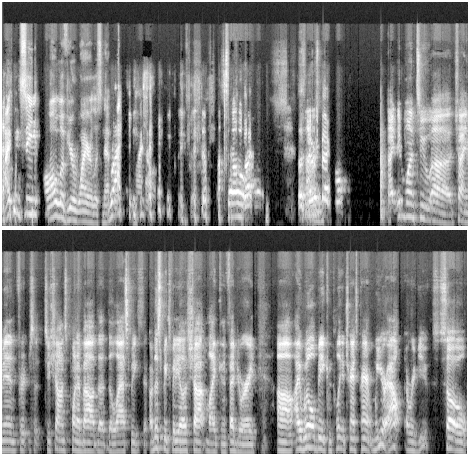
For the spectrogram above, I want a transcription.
I can see all of your wireless network. Right. so let's be respectful. I did want to uh, chime in for to Sean's point about the the last week's or this week's video shot like in February. Uh, I will be completely transparent. We are out of reviews, so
